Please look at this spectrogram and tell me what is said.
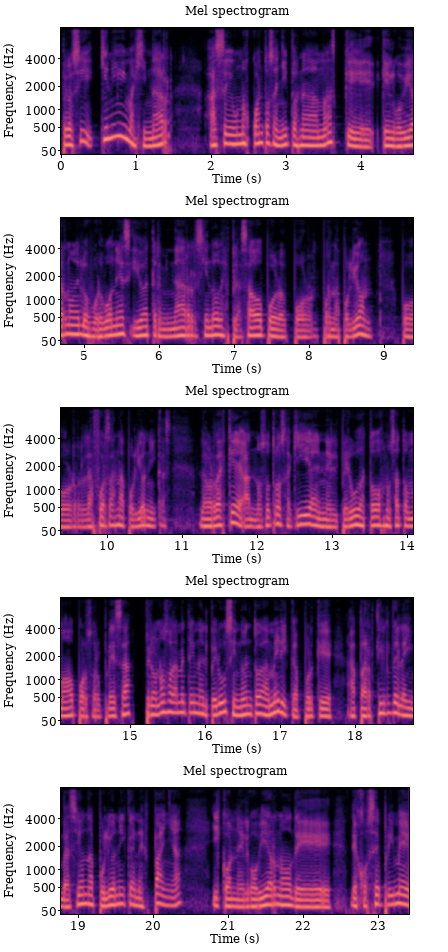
pero sí, ¿quién iba a imaginar hace unos cuantos añitos nada más que, que el gobierno de los Borbones iba a terminar siendo desplazado por, por, por Napoleón, por las fuerzas napoleónicas? La verdad es que a nosotros aquí en el Perú a todos nos ha tomado por sorpresa, pero no solamente en el Perú, sino en toda América, porque a partir de la invasión napoleónica en España y con el gobierno de, de José I,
